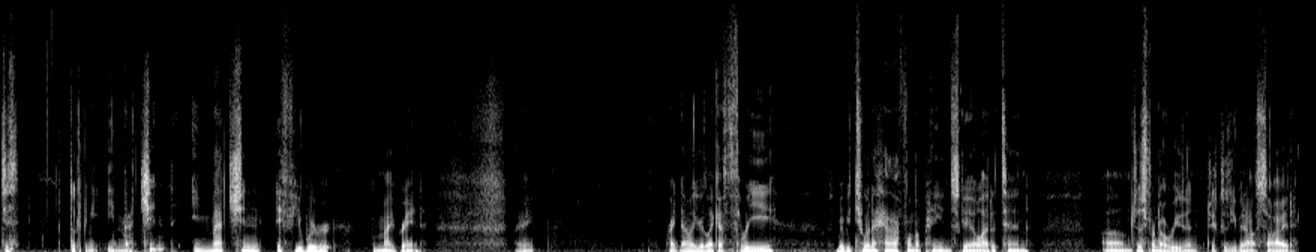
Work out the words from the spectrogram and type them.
Just look at me. Imagine. Imagine if you were my brain. Right? Right now, you're like a three, maybe two and a half on the pain scale out of 10. Um, just for no reason. Just because you've been outside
